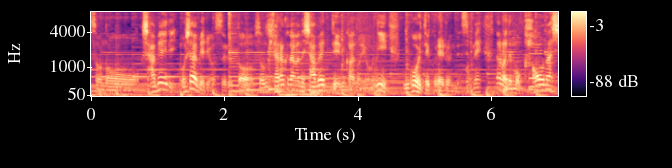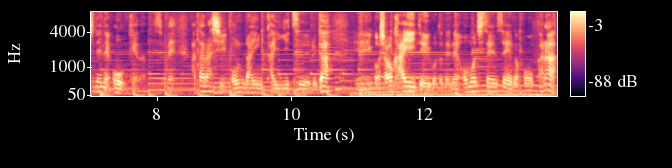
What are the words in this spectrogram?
その喋りおしゃべりをするとそのキャラクターがね喋っているかのように動いてくれるんですよね。なのでもう顔なしでね OK なんですよね。新しいオンライン会議ツールが、えー、ご紹介ということでねおもち先生の方から、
